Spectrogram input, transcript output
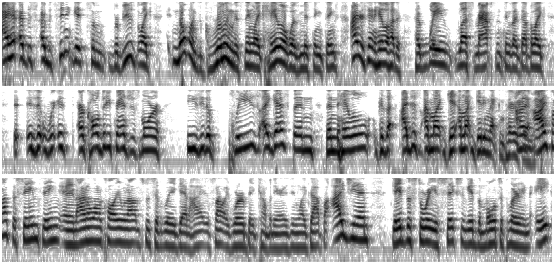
I, I've, I've seen it get some reviews, but like no one's grilling this thing like Halo was missing things. I understand Halo had had way less maps and things like that, but like, is it, are Call of Duty fans just more easy to please, I guess, than than Halo? Because I, just I'm not get I'm not getting that comparison. I, I thought the same thing, and I don't want to call anyone out specifically. Again, I, it's not like we're a big company or anything like that. But IGN gave the story a six and gave the multiplayer an eight,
